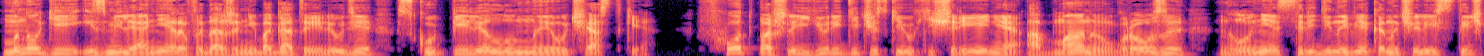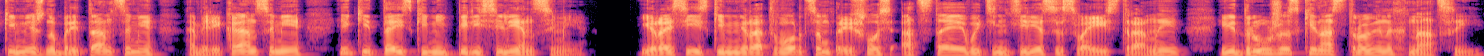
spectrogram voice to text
многие из миллионеров и даже небогатые люди скупили лунные участки. В ход пошли юридические ухищрения, обманы, угрозы. На Луне с середины века начались стычки между британцами, американцами и китайскими переселенцами и российским миротворцам пришлось отстаивать интересы своей страны и дружески настроенных наций.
